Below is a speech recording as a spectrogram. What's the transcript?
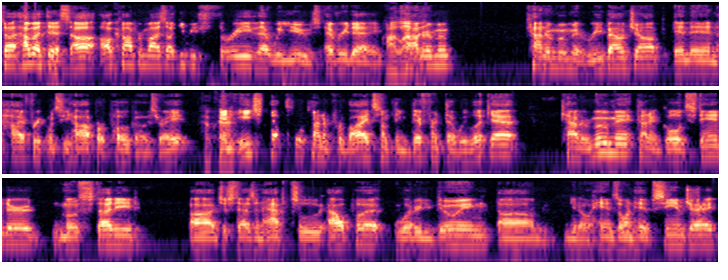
How about this? I'll, I'll compromise. I'll give you three that we use every day. I love Counter it. Move, counter movement rebound jump, and then high frequency hop or pogos, right? Okay. And each test will kind of provide something different that we look at. Counter movement, kind of gold standard, most studied. uh, just as an absolute output. What are you doing? Um, you know, hands on hip CMJ.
